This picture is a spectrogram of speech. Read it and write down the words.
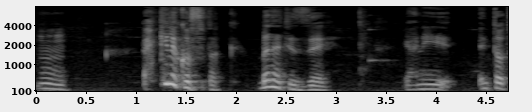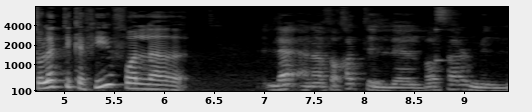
مم. احكي لي قصتك. بدأت إزاي؟ يعني أنت اتولدت كفيف ولا لا أنا فقدت ال- البصر من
